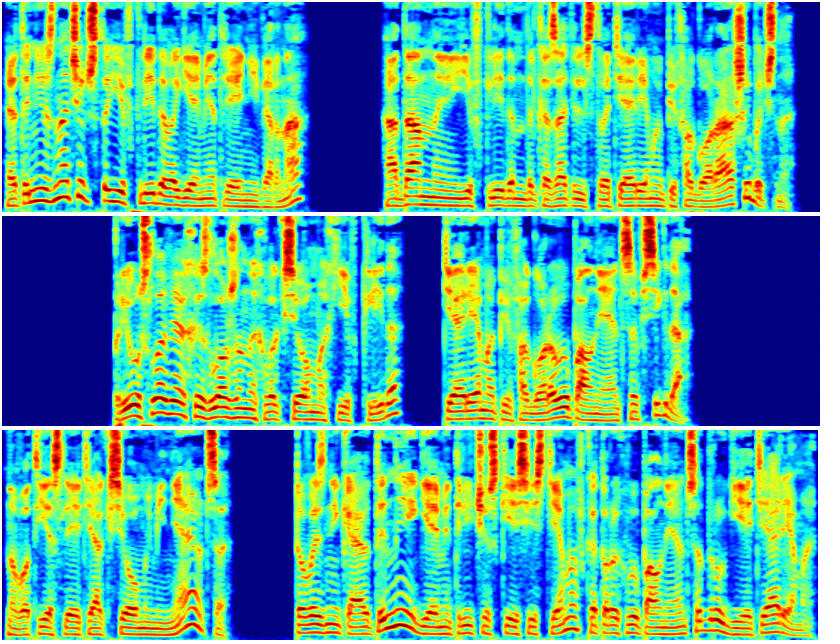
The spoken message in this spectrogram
Это не значит, что евклидова геометрия неверна, а данное Евклидом доказательство теоремы Пифагора ошибочно. При условиях, изложенных в аксиомах Евклида, теорема Пифагора выполняется всегда. Но вот если эти аксиомы меняются, то возникают иные геометрические системы, в которых выполняются другие теоремы.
